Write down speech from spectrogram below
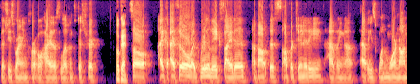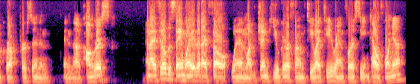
that she's running for Ohio's 11th district. Okay. So I, I feel like really excited about this opportunity, having a, at least one more non-corrupt person in in uh, Congress. And I feel the same way that I felt when like Cenk Uygur from TYT ran for a seat in California.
